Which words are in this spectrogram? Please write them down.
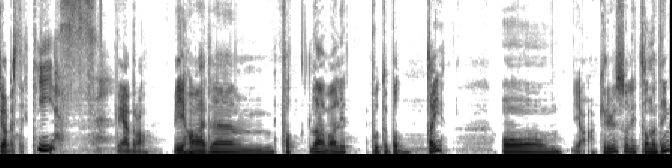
Du har bestilt. Yes. Det er bra. Vi har eh, fått laga litt potepodtøy og ja, krus og litt sånne ting.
